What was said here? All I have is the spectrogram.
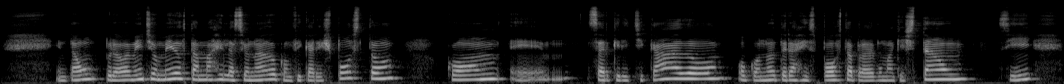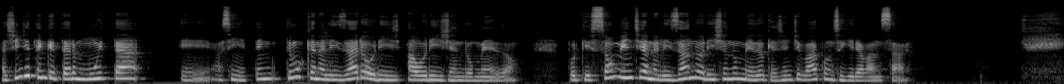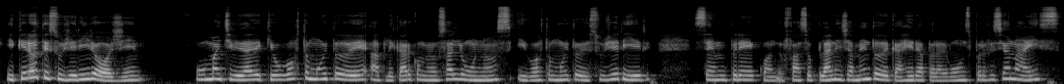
Então, provavelmente o medo está mais relacionado com ficar exposto, com eh, ser criticado ou com não ter a resposta para alguma questão. Sim? A gente tem que ter muita. Eh, assim, tem, temos que analisar a, ori a origem do medo, porque somente analisando a origem do medo que a gente vai conseguir avançar. E quero te sugerir hoje uma atividade que eu gosto muito de aplicar com meus alunos e gosto muito de sugerir sempre quando faço planejamento de carreira para alguns profissionais,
